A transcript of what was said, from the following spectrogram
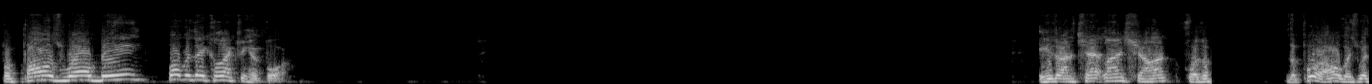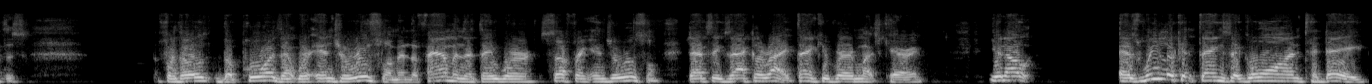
For Paul's well being? What were they collecting it for? Either on the chat line, Sean, for the the poor always with us. For those, the poor that were in Jerusalem and the famine that they were suffering in Jerusalem. That's exactly right. Thank you very much, Carrie. You know, as we look at things that go on today,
